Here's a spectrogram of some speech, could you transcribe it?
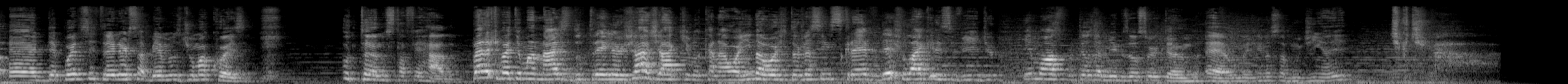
É, depois desse trailer sabemos de uma coisa. O Thanos tá ferrado. Espera que vai ter uma análise do trailer já já aqui no canal ainda hoje, então já se inscreve, deixa o like nesse vídeo e mostra pros teus amigos eu sorteando. É, imagina essa bundinha aí.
